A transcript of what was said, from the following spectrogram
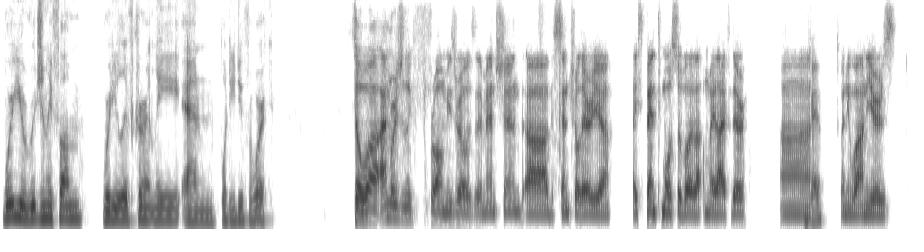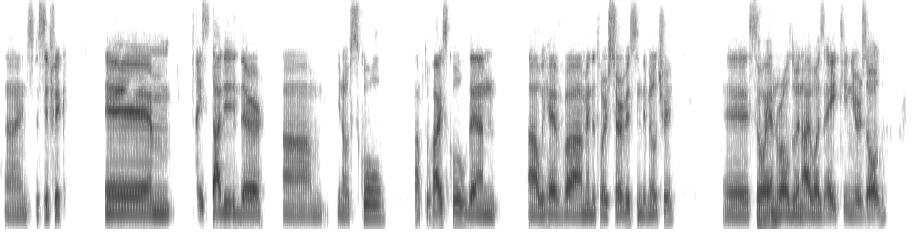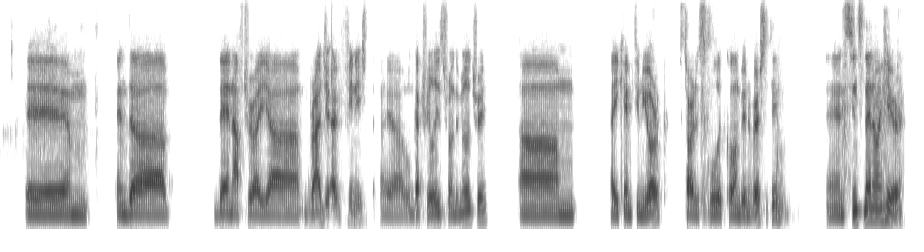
where are you originally from? Where do you live currently? And what do you do for work? So uh, I'm originally from Israel, as I mentioned, uh, the central area. I spent most of my life there, uh, Okay. 21 years uh, in specific. Um, I studied there, um, you know, school up to high school. Then uh, we have uh, mandatory service in the military. Uh, so I enrolled when I was 18 years old. Um, and uh, then after I uh, graduated, I finished, I uh, got released from the military. Um, I came to New York, started school at Columbia University, and since then I'm here.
